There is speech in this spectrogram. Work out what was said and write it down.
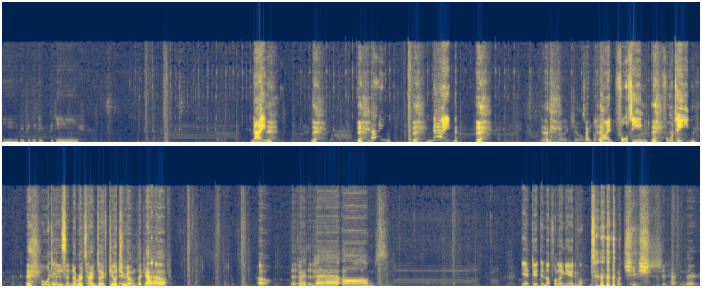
Nine! Yeah. Nine! Nine! Not a kill. Sorry, not nine. Fourteen! Fourteen! Fourteen! Is the number of times I've killed Here you? comes the calf! Oh. oh. That, that is- Prepare arms! Yeah, dude, they're not following you anymore. What the Sheesh. shit happened there?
